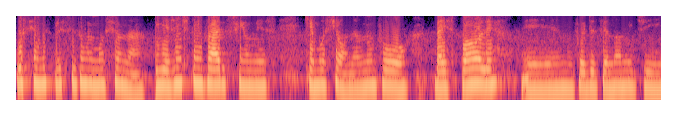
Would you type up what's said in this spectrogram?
os filmes precisam emocionar. E a gente tem vários filmes que emocionam. Eu não vou dar spoiler, é, não vou dizer nome de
